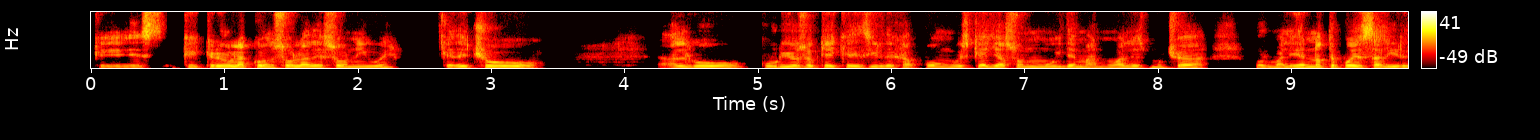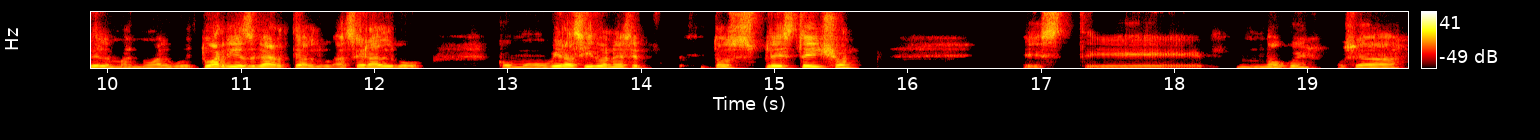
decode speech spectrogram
que, es, que creó la consola de Sony, güey, que de hecho algo curioso que hay que decir de Japón, güey, es que allá son muy de manuales, mucha formalidad, no te puedes salir del manual, güey. Tú arriesgarte a hacer algo como hubiera sido en ese entonces PlayStation, este, no, güey, o sea,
